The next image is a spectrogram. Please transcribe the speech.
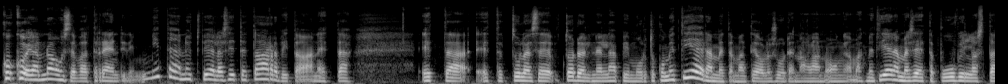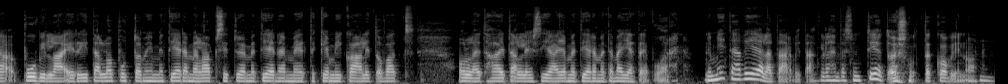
koko ajan nouseva trendi. Niin mitä nyt vielä sitten tarvitaan, että että, että tulee se todellinen läpimurto, kun me tiedämme tämän teollisuuden alan ongelmat. Me tiedämme se, että puuvillasta, puuvillaa ei riitä loputtomiin, me tiedämme lapsityö, me tiedämme, että kemikaalit ovat olleet haitallisia ja me tiedämme tämän jätevuoren. Niin mitä vielä tarvitaan? Kyllähän tässä nyt tietoisuutta kovin on. Hmm.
